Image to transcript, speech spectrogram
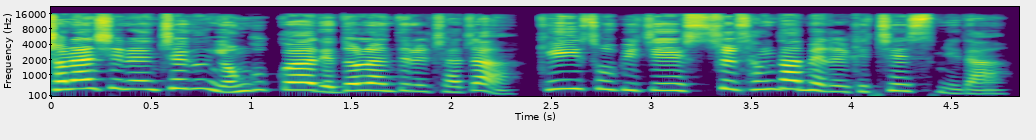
천안시는 최근 영국과 네덜란드를 찾아 K소비재 수출 상담회를 개최했습니다.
